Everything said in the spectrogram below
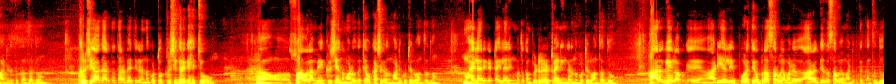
ಮಾಡಿರತಕ್ಕಂಥದ್ದು, ಕೃಷಿ ಆಧಾರಿತ ತರಬೇತಿಗಳನ್ನು ಕೊಟ್ಟು ಕೃಷಿಕರಿಗೆ ಹೆಚ್ಚು ಸ್ವಾವಲಂಬಿ ಕೃಷಿಯನ್ನು ಮಾಡುವುದಕ್ಕೆ ಅವಕಾಶಗಳನ್ನು ಮಾಡಿಕೊಟ್ಟಿರುವಂಥದ್ದು, ಮಹಿಳೆಯರಿಗೆ ಟೈಲರಿಂಗ್ ಮತ್ತು ಕಂಪ್ಯೂಟರ್ ಟ್ರೈನಿಂಗ್ಗಳನ್ನು ಕೊಟ್ಟಿರುವಂಥದ್ದು ಆರೋಗ್ಯ ಇಲಾಖೆ ಅಡಿಯಲ್ಲಿ ಪ್ರತಿಯೊಬ್ಬರ ಸರ್ವೆ ಮಾಡಿ, ಆರೋಗ್ಯದ ಸರ್ವೆ ಮಾಡಿರ್ತಕ್ಕಂಥದ್ದು.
